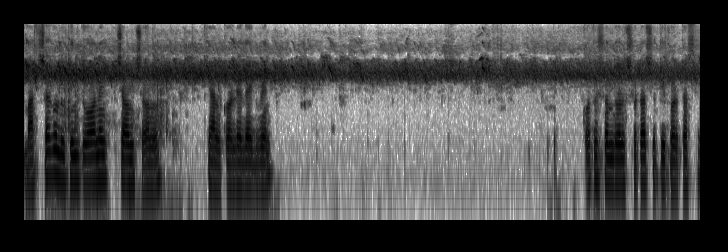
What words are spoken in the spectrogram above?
বাচ্চাগুলো কিন্তু অনেক চঞ্চল। খেয়াল করলে দেখবেন। কত সুন্দর ছোটাছুটি করতেছে।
